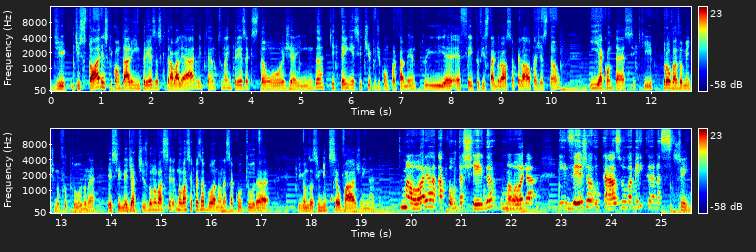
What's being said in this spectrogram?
de, de histórias que contaram em empresas que trabalharam e tanto na empresa que estão hoje ainda, que tem esse tipo de comportamento e é, é feito vista grossa pela alta gestão e acontece que provavelmente no futuro, né, esse imediatismo não vai ser, não vai ser coisa boa, não, nessa cultura, digamos assim, muito selvagem, né? Uma hora a conta chega, uma, uma hora... hora... e veja o caso Americanas. Sim,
